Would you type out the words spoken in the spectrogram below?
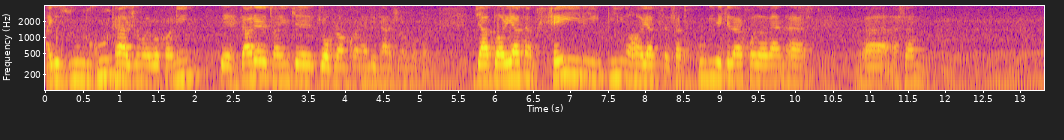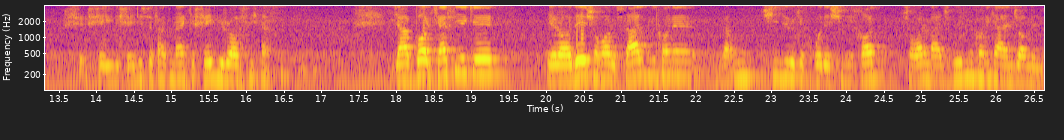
اگه زورگو ترجمه بکنیم بهتره تا اینکه جبران کننده ترجمه بکنیم جباریت هم خیلی بی نهایت صفت خوبیه که در خداوند هست و اصلا خیلی خیلی صفت من که خیلی راضی هم جبار کسیه که اراده شما رو سلب می‌کنه. و اون چیزی رو که خودش می‌خواد شما رو مجبور می‌کنه که انجام بدید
